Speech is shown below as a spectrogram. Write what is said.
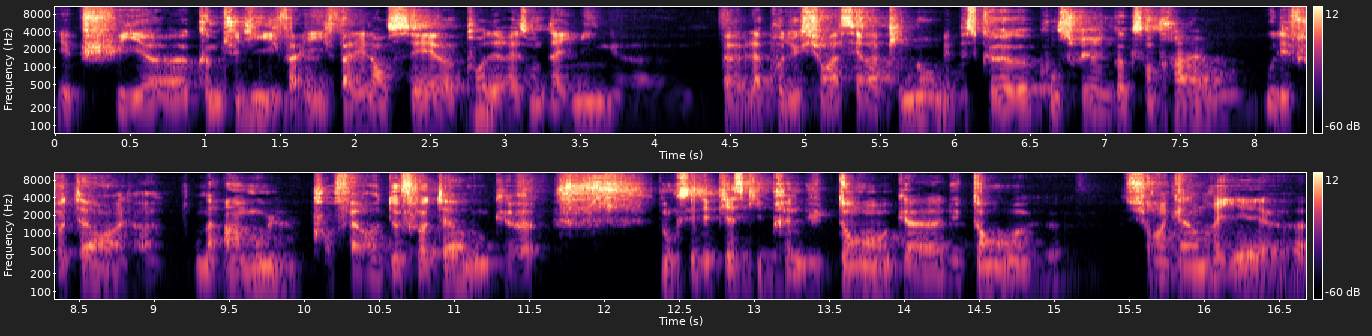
Et puis, comme tu dis, il, fallait lancer pour des raisons de timing la production assez rapidement, mais parce que construire une coque centrale ou, des flotteurs, on a un moule pour faire deux flotteurs, donc donc c'est des pièces qui prennent du temps, du temps sur un calendrier euh,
